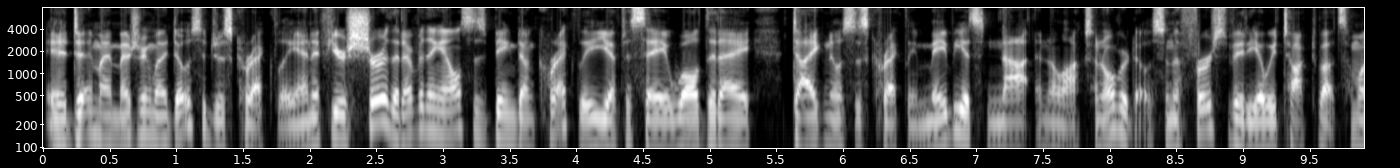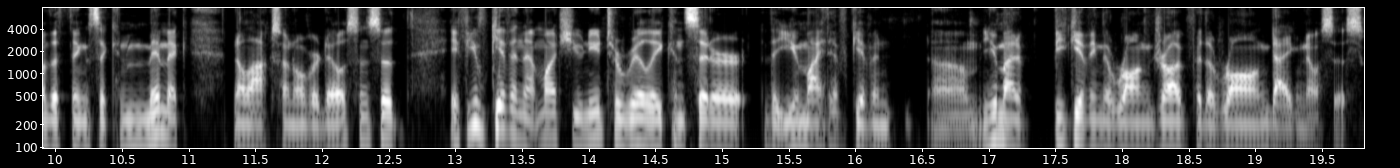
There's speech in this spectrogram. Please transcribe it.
It, am I measuring my dosages correctly? And if you're sure that everything else is being done correctly, you have to say, well, did I diagnose this correctly? Maybe it's not a naloxone overdose. In the first video, we talked about some other things that can mimic naloxone overdose. And so if you've given that much, you need to really consider that you might have given, um, you might be giving the wrong drug for the wrong diagnosis.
